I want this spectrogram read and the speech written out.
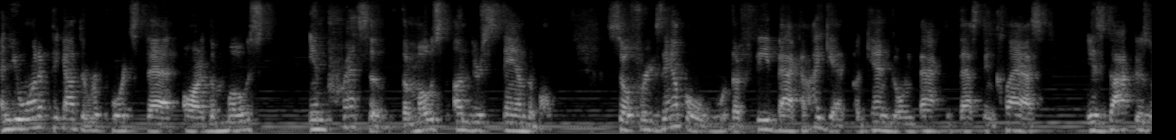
And you want to pick out the reports that are the most impressive, the most understandable. So, for example, the feedback I get, again, going back to best in class, is doctors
